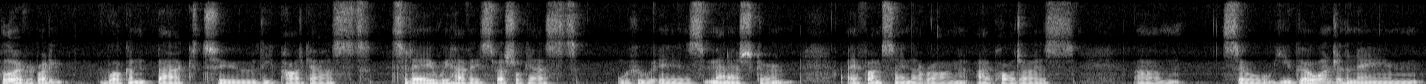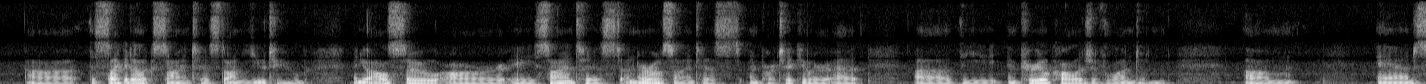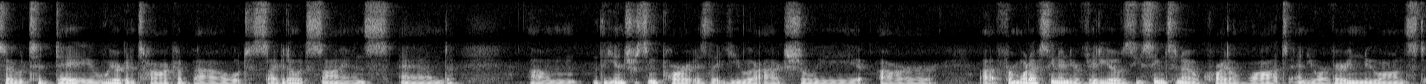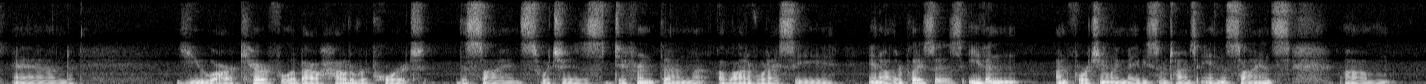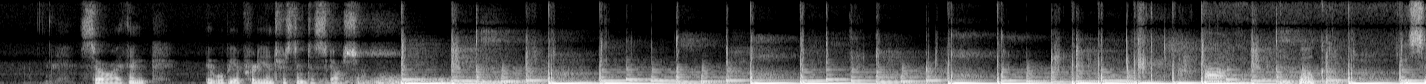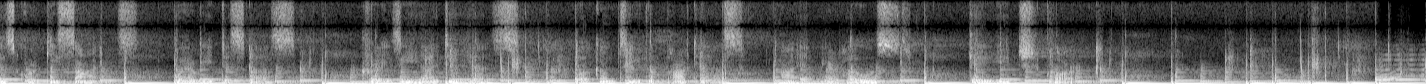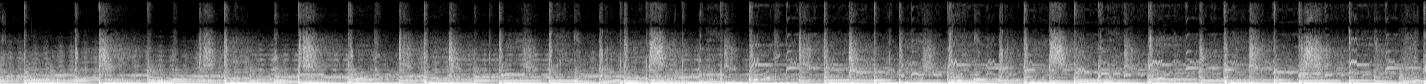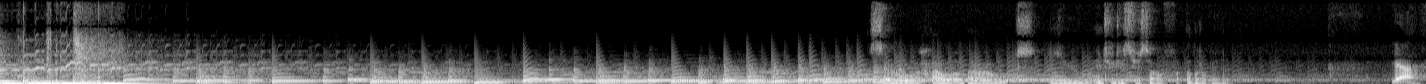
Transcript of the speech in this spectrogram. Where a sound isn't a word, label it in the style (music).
Hello, everybody. Welcome back to the podcast. Today we have a special guest who is Manesh Girn. If I'm saying that wrong, I apologize. Um, so you go under the name uh, The Psychedelic Scientist on YouTube, and you also are a scientist, a neuroscientist in particular, at uh, the Imperial College of London. Um, and so today we are going to talk about psychedelic science. And um, the interesting part is that you actually are, uh, from what I've seen in your videos, you seem to know quite a lot and you are very nuanced and you are careful about how to report the science, which is different than a lot of what I see in other places, even unfortunately, maybe sometimes in the science. Um, so I think it will be a pretty interesting discussion. Hi, and welcome. This is Quirky Science, where we discuss crazy ideas. Welcome to the podcast. I am your host,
